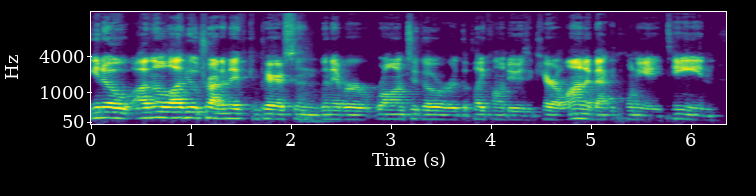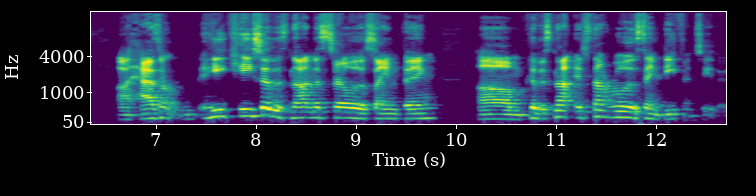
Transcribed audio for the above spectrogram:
you know, I know a lot of people try to make a comparison whenever Ron took over the play calling duties in Carolina back in 2018. Uh, hasn't he? He said it's not necessarily the same thing because um, it's not. It's not really the same defense either.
